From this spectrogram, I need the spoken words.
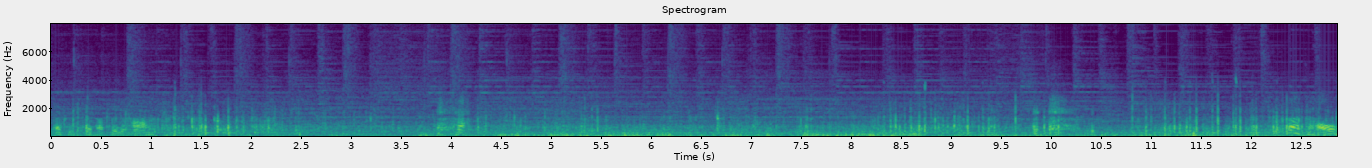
That's a step up a half. That's a hole.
